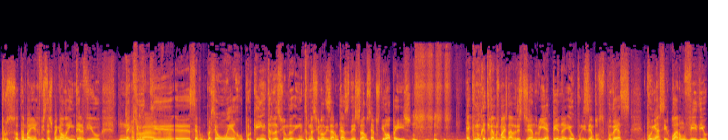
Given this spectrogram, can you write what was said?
processou também a revista espanhola Interview naquilo verdade, é que. Uh, sempre me pareceu um erro, porque internaciona- internacionalizar um caso destes dá um certo estilo ao país. É que nunca tivemos mais nada deste género e é pena. Eu, por exemplo, se pudesse, punha a circular um vídeo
